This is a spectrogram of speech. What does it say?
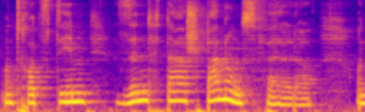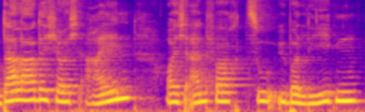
und trotzdem sind da Spannungsfelder. Und da lade ich euch ein, euch einfach zu überlegen,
